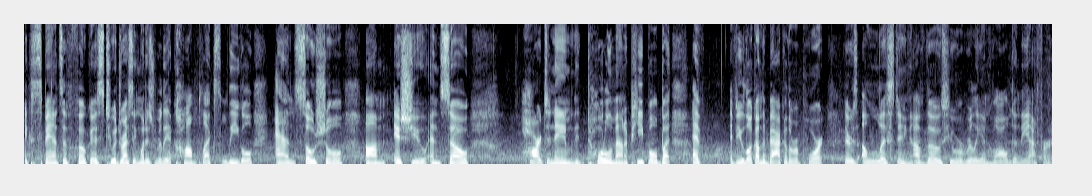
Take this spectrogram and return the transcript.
expansive focus to addressing what is really a complex legal and social um, issue. And so hard to name the total amount of people, but If if you look on the back of the report, there's a listing of those who were really involved in the effort.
